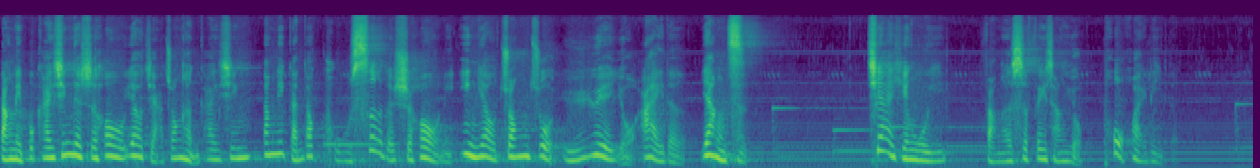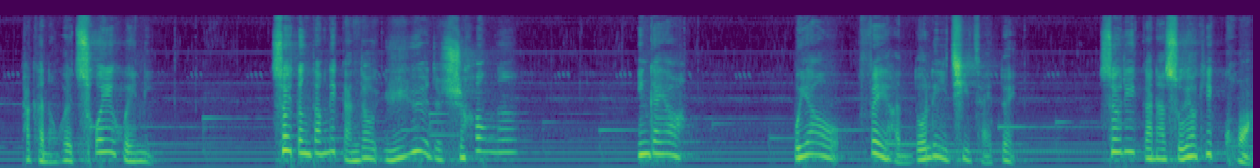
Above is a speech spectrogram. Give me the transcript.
当你不开心的时候，要假装很开心；当你感到苦涩的时候，你硬要装作愉悦有爱的样子。这样行为反而是非常有破坏力的，它可能会摧毁你。所以，等当你感到愉悦的时候呢，应该要不要费很多力气才对。所以，你跟他需要去看。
